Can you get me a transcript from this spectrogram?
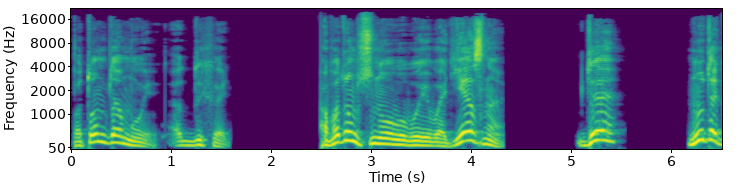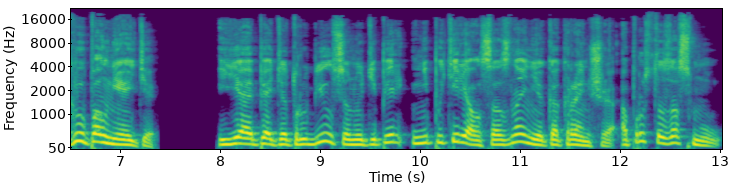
Потом домой, отдыхать. А потом снова воевать, ясно?» «Да? Ну так выполняйте». И я опять отрубился, но теперь не потерял сознание, как раньше, а просто заснул,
